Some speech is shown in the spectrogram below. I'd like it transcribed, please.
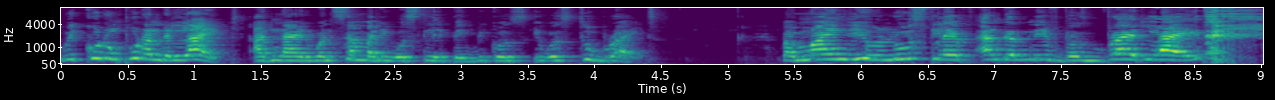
We couldn't put on the light at night when somebody was sleeping because it was too bright. But mind you, Lou slept underneath those bright lights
